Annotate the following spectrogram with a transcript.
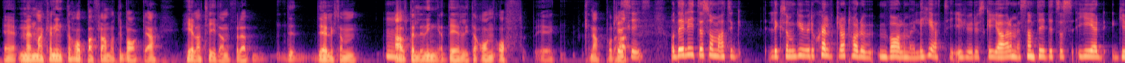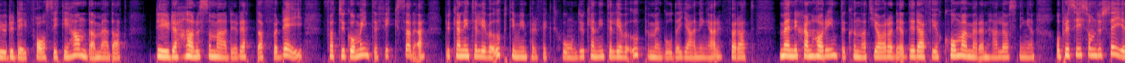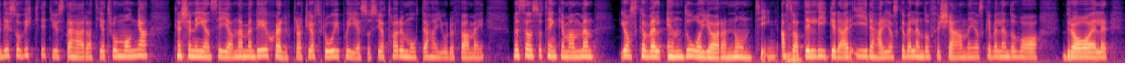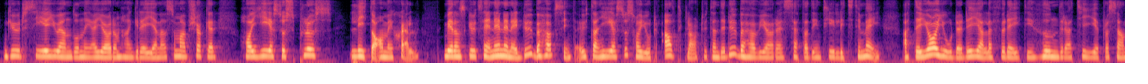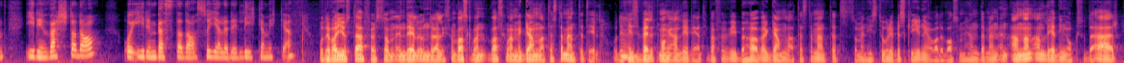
Eh, men man kan inte hoppa fram och tillbaka hela tiden för att det, det är liksom mm. allt eller inget, det är lite on-off eh, knapp på det Precis. här. Precis. Och det är lite som att liksom Gud, självklart har du valmöjlighet i hur du ska göra, men samtidigt så ger Gud dig facit i handen med att det är ju det här som är det rätta för dig, för att du kommer inte fixa det. Du kan inte leva upp till min perfektion, du kan inte leva upp med goda gärningar, för att människan har inte kunnat göra det. Det är därför jag kommer med den här lösningen. Och precis som du säger, det är så viktigt just det här att jag tror många kan känna igen sig i, nej men det är självklart, jag tror ju på Jesus, jag tar emot det han gjorde för mig. Men sen så tänker man, men jag ska väl ändå göra någonting. Alltså mm. att det ligger där i det här, jag ska väl ändå förtjäna, jag ska väl ändå vara bra, eller Gud ser ju ändå när jag gör de här grejerna, så man försöker ha Jesus plus lite av mig själv. Medan Gud säger nej, nej, nej, du behövs inte, utan Jesus har gjort allt klart, utan det du behöver göra är sätta din tillit till mig. Att det jag gjorde, det gäller för dig till 110 procent i din värsta dag, och i din bästa dag så gäller det lika mycket. Och det var just därför som en del undrar, liksom, vad, ska man, vad ska man med Gamla Testamentet till? Och det mm. finns väldigt många anledningar till varför vi behöver Gamla Testamentet som en historiebeskrivning av vad det var som hände. Men en annan anledning också, det är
